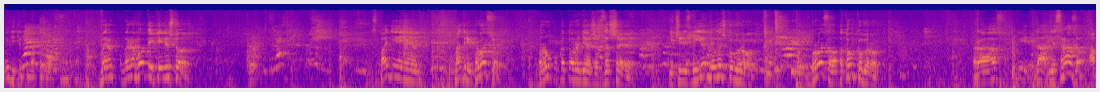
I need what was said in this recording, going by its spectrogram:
уйдите туда, пожалуйста. Вы, вы работаете или что? С падением. Смотри, бросил руку, которую держишь за шею, и через нее делаешь кувырок. Вот бросил, а потом кувырок. Раз, и, да, не сразу, а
